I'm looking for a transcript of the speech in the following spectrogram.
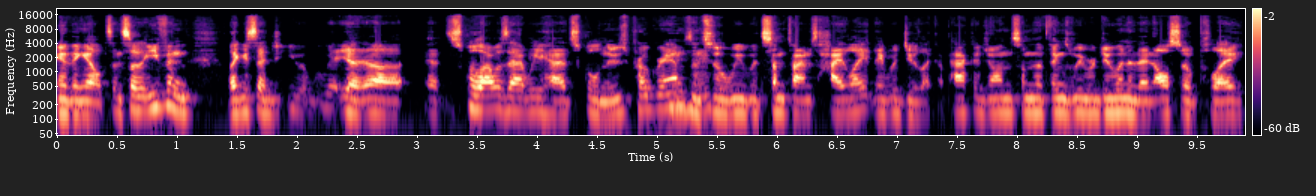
anything else. And so, even like I said, you, uh, at the school I was at, we had school news programs, and Mhm. so we would sometimes highlight. They would do like a package on some of the things we were doing, and then also play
